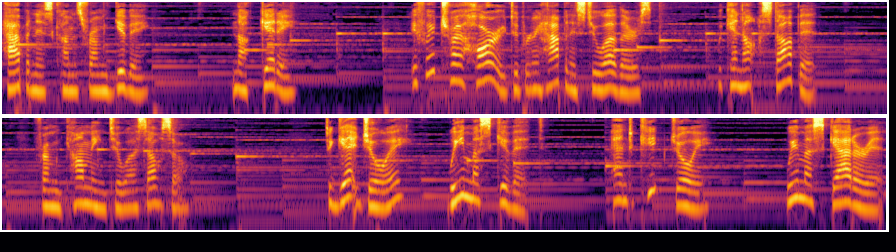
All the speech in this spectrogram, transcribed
Happiness comes from giving, not getting. If we try hard to bring happiness to others, we cannot stop it from coming to us also. To get joy, we must give it, And to keep joy, we must gather it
